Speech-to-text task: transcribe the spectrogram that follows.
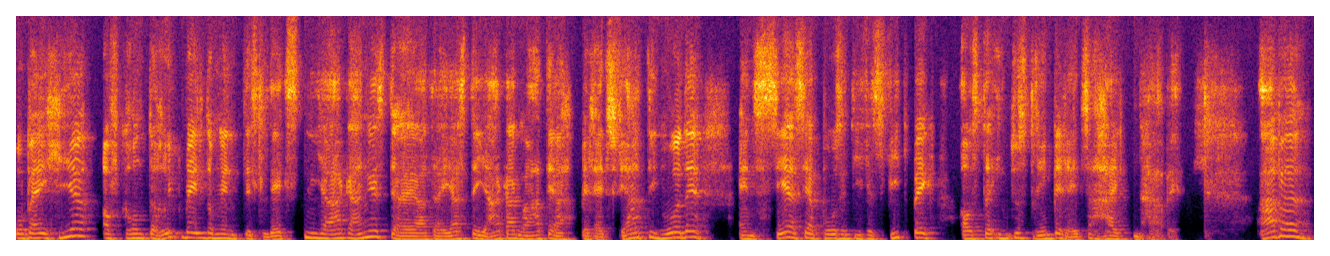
Wobei hier aufgrund der Rückmeldungen des letzten Jahrganges, der ja der erste Jahrgang war, der bereits fertig wurde, ein sehr, sehr positives Feedback aus der Industrie bereits erhalten habe. Aber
